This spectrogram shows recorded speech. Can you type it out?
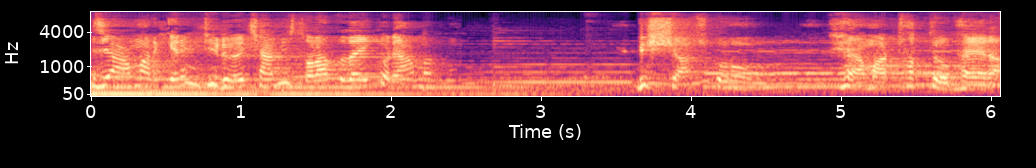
যে আমার গ্যারেন্টি রয়েছে আমি সলাত করে আমার বিশ্বাস করুন হ্যাঁ আমার ছাত্র ভাইয়েরা,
